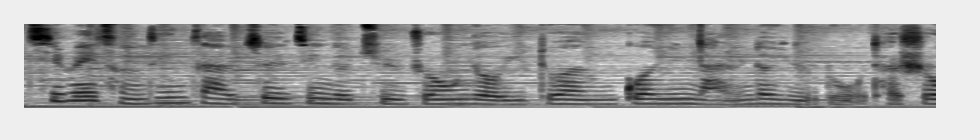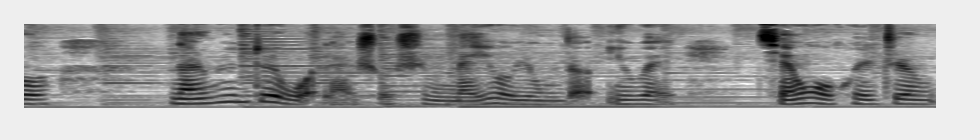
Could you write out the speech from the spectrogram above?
戚薇曾经在最近的剧中有一段关于男人的语录，她说：“男人对我来说是没有用的，因为钱我会挣，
